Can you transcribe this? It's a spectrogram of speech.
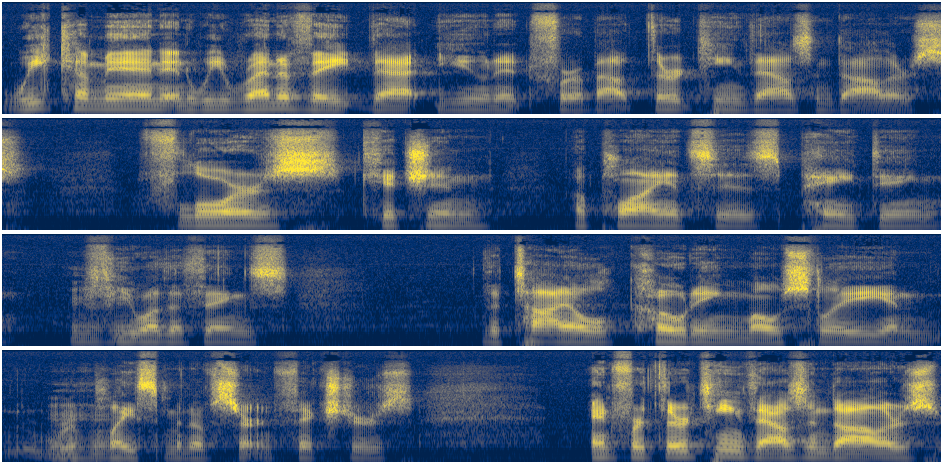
we come in and we renovate that unit for about $13,000. Floors, kitchen, appliances, painting, a few mm-hmm. other things. The tile coating mostly and mm-hmm. replacement of certain fixtures. And for $13,000,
